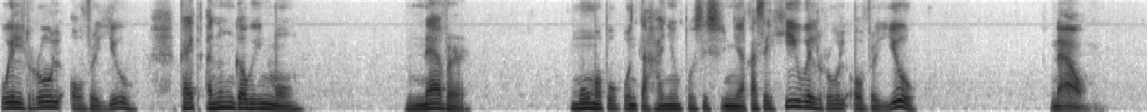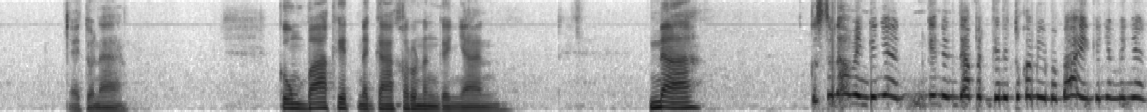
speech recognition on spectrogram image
will rule over you. Kahit anong gawin mo, never mo mapupuntahan yung posisyon niya kasi he will rule over you. Now, eto na. Kung bakit nagkakaroon ng ganyan na gusto namin ganyan. Ganyan, dapat ganito kami, babae, ganyan, ganyan.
